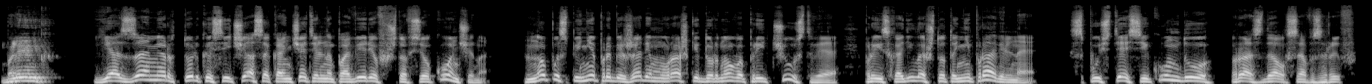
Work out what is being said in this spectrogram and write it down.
«Блинк, я замер, только сейчас окончательно поверив, что все кончено. Но по спине пробежали мурашки дурного предчувствия, происходило что-то неправильное. Спустя секунду раздался взрыв.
